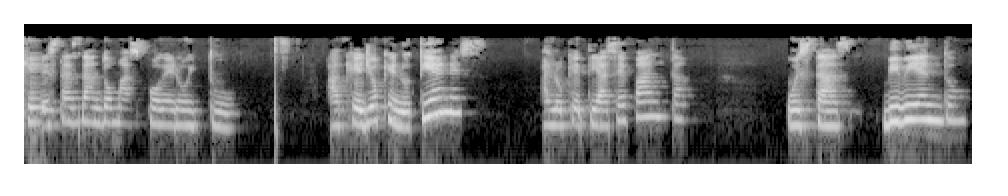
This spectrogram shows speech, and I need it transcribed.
qué le estás dando más poder hoy tú? ¿Aquello que no tienes? ¿A lo que te hace falta? ¿O estás viviendo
